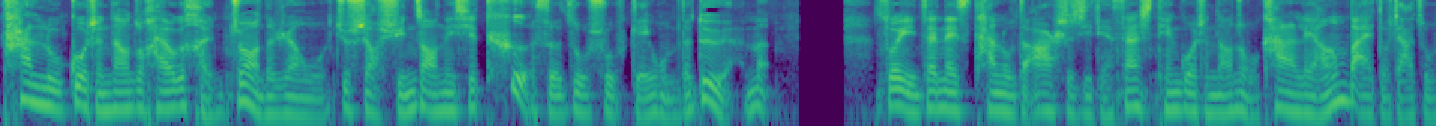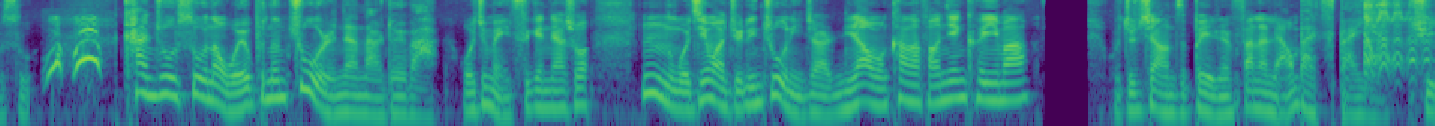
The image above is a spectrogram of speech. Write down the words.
探路过程当中还有个很重要的任务，就是要寻找那些特色住宿给我们的队员们。所以在那次探路的二十几天、三十天过程当中，我看了两百多家住宿。看住宿呢，我又不能住人家那儿，对吧？我就每次跟人家说，嗯，我今晚决定住你这儿，你让我看看房间可以吗？我就这样子被人翻了两百次白眼，去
